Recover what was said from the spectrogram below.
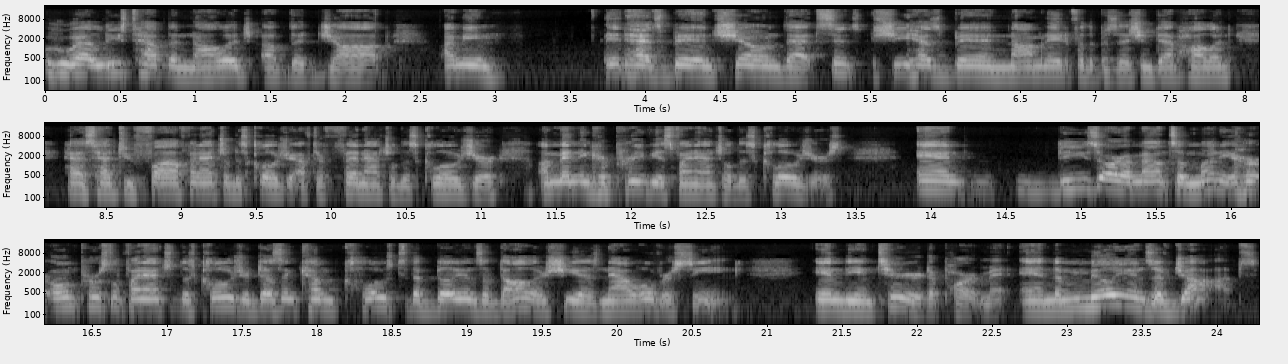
who at least have the knowledge of the job. I mean it has been shown that since she has been nominated for the position, Deb Haaland has had to file financial disclosure after financial disclosure, amending her previous financial disclosures. And these are amounts of money. Her own personal financial disclosure doesn't come close to the billions of dollars she is now overseeing in the Interior Department and the millions of jobs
